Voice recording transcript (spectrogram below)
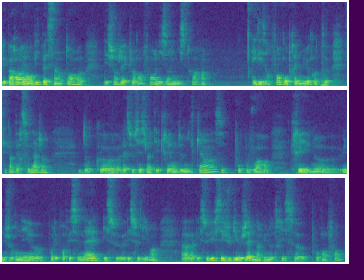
les parents aient envie de passer un temps d'échange avec leur enfant en lisant une histoire. Et les enfants comprennent mieux quand euh, c'est un personnage. Donc euh, l'association a été créée en 2015 pour pouvoir créer une, journée euh, pour les professionnels et ce, livre. et ce livre, c'est Julie Eugène, une autrice pour enfants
